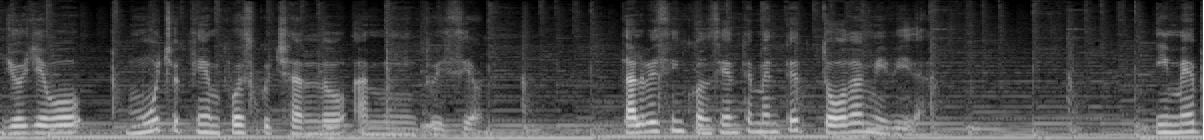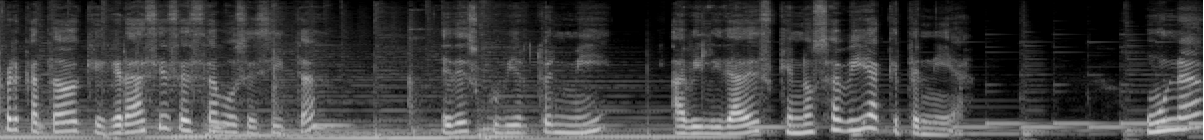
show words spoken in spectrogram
yo llevo mucho tiempo escuchando a mi intuición, tal vez inconscientemente toda mi vida. Y me he percatado que gracias a esa vocecita he descubierto en mí habilidades que no sabía que tenía. Una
